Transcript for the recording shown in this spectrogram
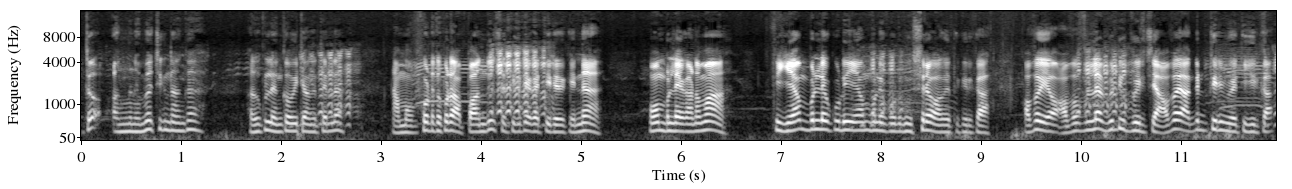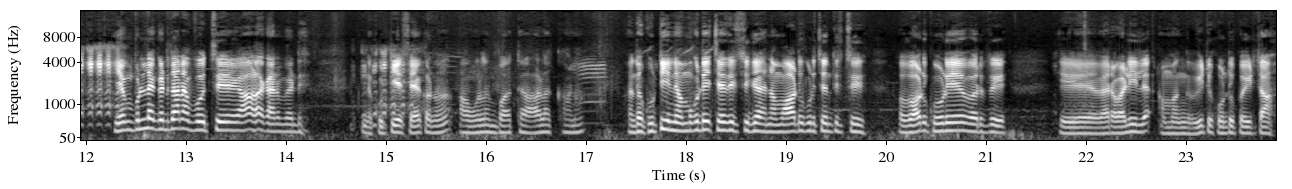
இதோ அங்கே மேய்ச்சிக்கிட்டாங்க அதுக்குள்ளே எங்கே போயிட்டாங்க தெரியல? நம்ம கூட்டத்தை கூட அப்பா வந்து செத்துக்கிட்டே கத்திட்டு இருக்கு. என்ன? ஓம் பிள்ளைய காணமா? இப்போ என் பிள்ளை கூட என் பிள்ளை கூட உசிரை வாங்கிறதுக்கு இருக்கா? அவள் அவள் பிள்ளை வீட்டுக்கு போயிடுச்சு அவள் அங்கிட்டு திரும்பி வெட்டிக்கிருக்கா என் பிள்ளை கிட்ட தானே போச்சு. ஆளை காணமேட்டு இந்த குட்டியை சேர்க்கணும். அவங்களும் பார்த்து ஆளை காணும். அந்த குட்டி நம்ம கூடயே சேர்ந்துருச்சுங்க. நம்ம ஆடு கூட சேர்ந்துருச்சு. அவள் ஆடு கூடயே வருது. வேறு வழியில் நம்ம அங்கே வீட்டுக்கு கொண்டு போயிட்டான்.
